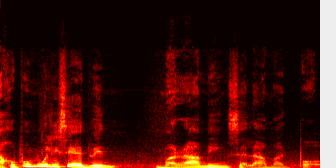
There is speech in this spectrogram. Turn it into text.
Ako po muli si Edwin. Maraming salamat po.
